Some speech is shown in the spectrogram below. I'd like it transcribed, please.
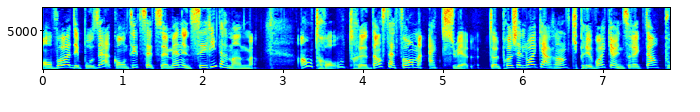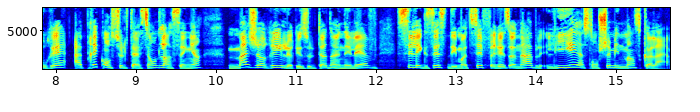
on va déposer à compter cette semaine une série d'amendements. entre autres, dans sa forme actuelle. Tu as le projet de loi 40 qui prévoit qu'un directeur pourrait, après consultation de l'enseignant, majorer le résultat d'un élève s'il existe des motifs raisonnables liés à son cheminement scolaire.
